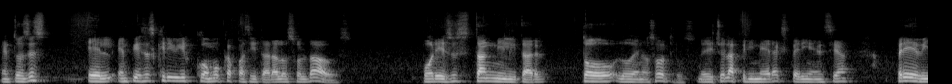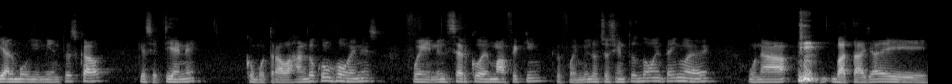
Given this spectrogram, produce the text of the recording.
Entonces, él empieza a escribir cómo capacitar a los soldados. Por eso es tan militar todo lo de nosotros. De hecho, la primera experiencia previa al movimiento Scout que se tiene como trabajando con jóvenes fue en el cerco de Mafeking, que fue en 1899, una batalla de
